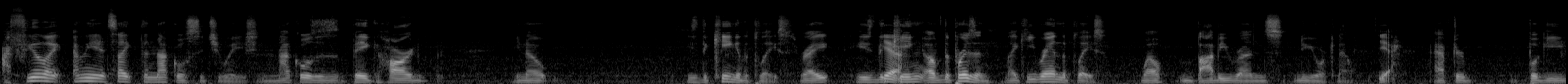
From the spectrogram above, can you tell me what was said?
I I feel like I mean it's like the Knuckles situation. Knuckles is big, hard. You know, he's the king of the place, right? He's the Yeah. king of the prison. Like he ran the place. Well, Bobby runs New York now. Yeah. After Boogie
